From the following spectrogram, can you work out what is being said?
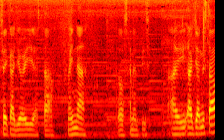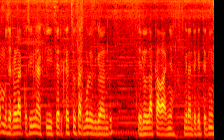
Se cayó y ya está, no hay nada, todo está en el piso. Ahí, allá donde estábamos era la cocina, aquí cerca de estos árboles grandes, era la cabaña grande que tenía,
